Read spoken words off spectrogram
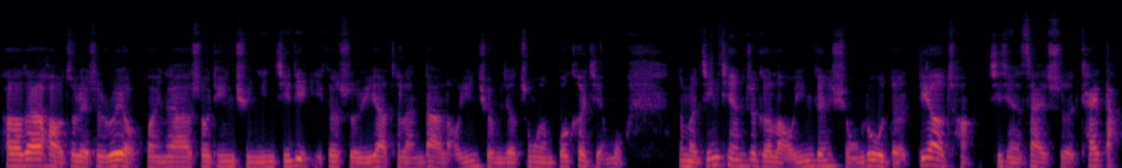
Hello，大家好，这里是 Rio，欢迎大家收听群英基地，一个属于亚特兰大老鹰球迷的中文播客节目。那么今天这个老鹰跟雄鹿的第二场季前赛是开打。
